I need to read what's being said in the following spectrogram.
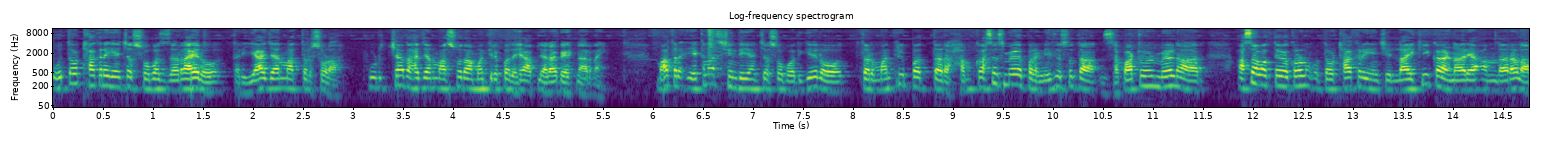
उद्धव ठाकरे यांच्यासोबत जर राहिलो तर या जन्मात तर सोडा. पुढच्या दहा जन्मात सुद्धा मंत्रिपद हे आपल्याला भेटणार नाही. मात्र एकनाथ शिंदे यांच्यासोबत गेलो तर मंत्रिपद तर हमखासच मिळेल पण निधी सुद्धा झपाटून मिळणार असं वक्तव्य करून उद्धव ठाकरे यांची लायकी काढणाऱ्या आमदाराला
